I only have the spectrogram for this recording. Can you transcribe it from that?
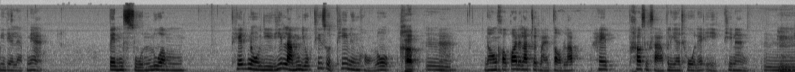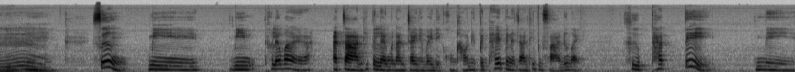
Media Lab เนี่ยเป็นศูนย์รวมเทคโนโลยีที่ล้ำยุคที่สุดที่หนึ่งของโลกครับอืมอะน้องเขาก็ได้รับจดหมายตอบรับให้เข้าศึกษาปริญญาโทและเอกที่นั่นอือืมมซึ่งมีมีเขาเรียกว่าอะไรนะ อาจารย์ที่เป็นแรงบันดาลใจในวัยเด็กของเขาเนี่ยเป็นให้เป็นอาจารย์ที่ปรึกษาด้วย คือแพตตี้เมย์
